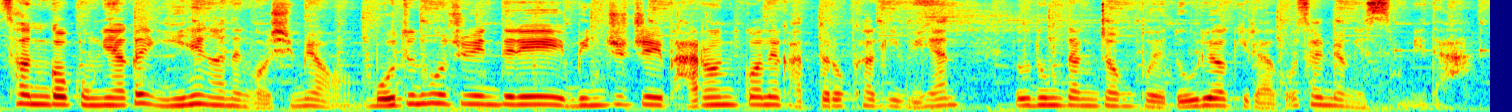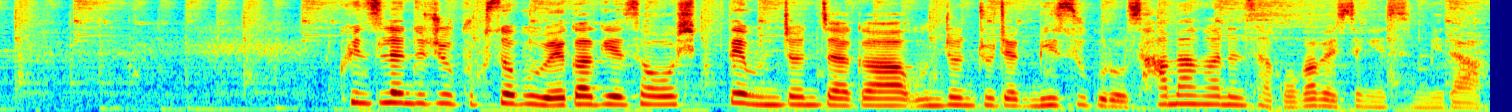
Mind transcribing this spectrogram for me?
선거 공약을 이행하는 것이며 모든 호주인들이 민주주의 발언권을 갖도록 하기 위한 노동당 정부의 노력이라고 설명했습니다. 퀸슬랜드주 북서부 외곽에서 10대 운전자가 운전 조작 미숙으로 사망하는 사고가 발생했습니다.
